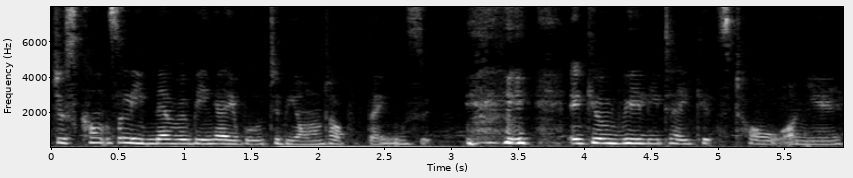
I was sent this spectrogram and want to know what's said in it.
just constantly never being able to be on top of things, it can really take its toll on you.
